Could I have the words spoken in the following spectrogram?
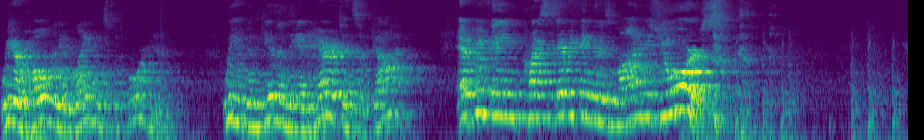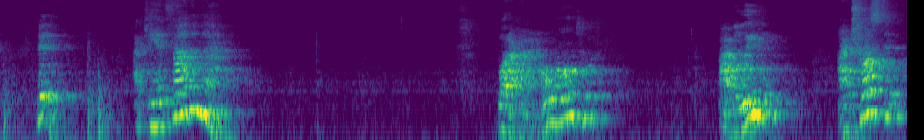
We are holy and blameless before him. We have been given the inheritance of God. Everything, Christ says, everything that is mine is yours. It, I can't fathom that. But I hold on to it. I believe it. I trust it.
